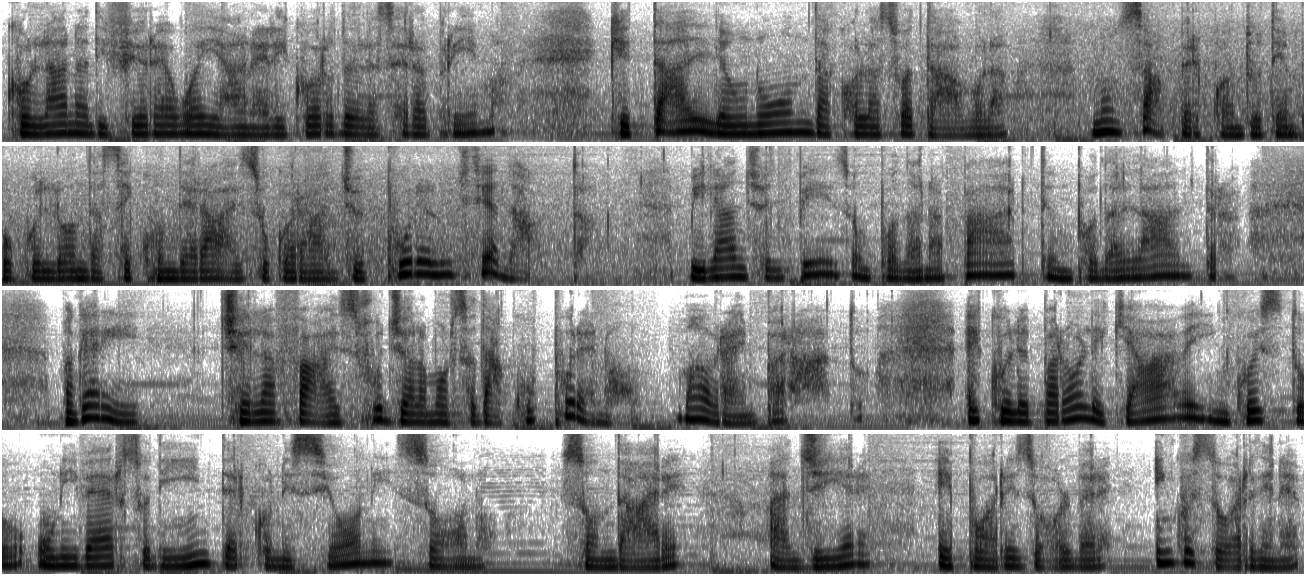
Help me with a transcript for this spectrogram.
collana di fiori hawaiane, ricordo della sera prima, che taglia un'onda con la sua tavola. Non sa per quanto tempo quell'onda seconderà il suo coraggio, eppure lui si adatta. Bilancia il peso un po' da una parte, un po' dall'altra. Magari ce la fa e sfugge alla morsa d'acqua oppure no, ma avrà imparato. Ecco le parole chiave in questo universo di interconnessioni sono sondare, agire e poi risolvere, in quest'ordine.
